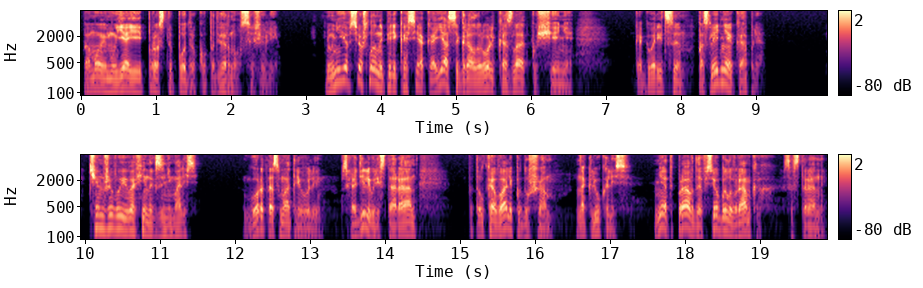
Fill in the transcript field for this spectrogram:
По-моему, я ей просто под руку подвернулся, Жюли. У нее все шло наперекосяк, а я сыграл роль козла отпущения. Как говорится, последняя капля. Чем же вы в Афинах занимались? Город осматривали, сходили в ресторан, потолковали по душам, наклюкались. Нет, правда, все было в рамках, со стороны.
